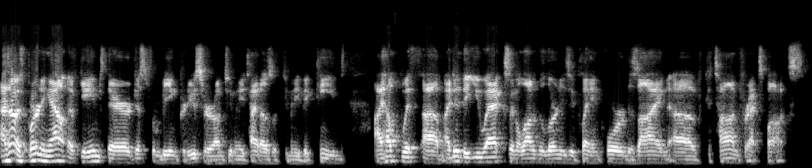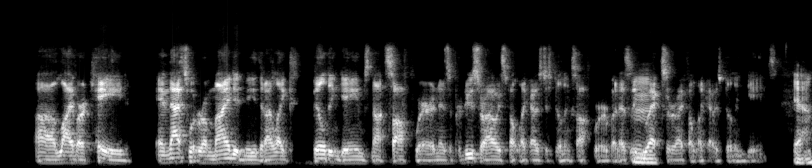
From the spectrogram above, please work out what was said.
as I was burning out of games there, just from being producer on too many titles with too many big teams, I helped with, um, I did the UX and a lot of the learn easy play and core design of Catan for Xbox uh, Live Arcade. And that's what reminded me that I liked building games, not software. And as a producer, I always felt like I was just building software, but as a Mm. UXer, I felt like I was building games. Yeah.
